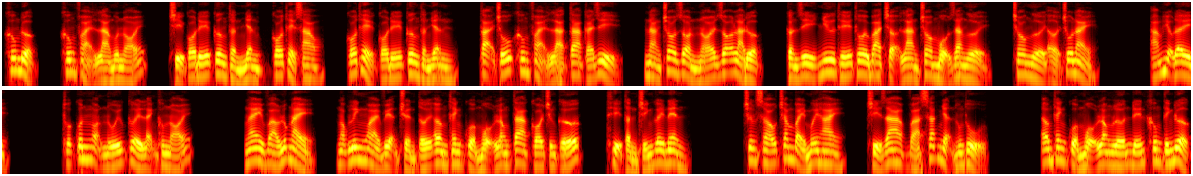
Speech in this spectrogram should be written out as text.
không được, không phải là muốn nói, chỉ có đế cương thần nhân có thể sao, có thể có đế cương thần nhân, tại chỗ không phải là ta cái gì, nàng cho giòn nói rõ là được cần gì như thế thôi ba trợ lan cho mộ ra người cho người ở chỗ này. Ám hiệu đây. Thuộc quân ngọn núi cười lạnh không nói. Ngay vào lúc này ngọc linh ngoài viện chuyển tới âm thanh của mộ long ta có chứng cớ thị tần chính gây nên. Chương 672, chỉ ra và xác nhận hung thủ. Âm thanh của mộ long lớn đến không tính được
